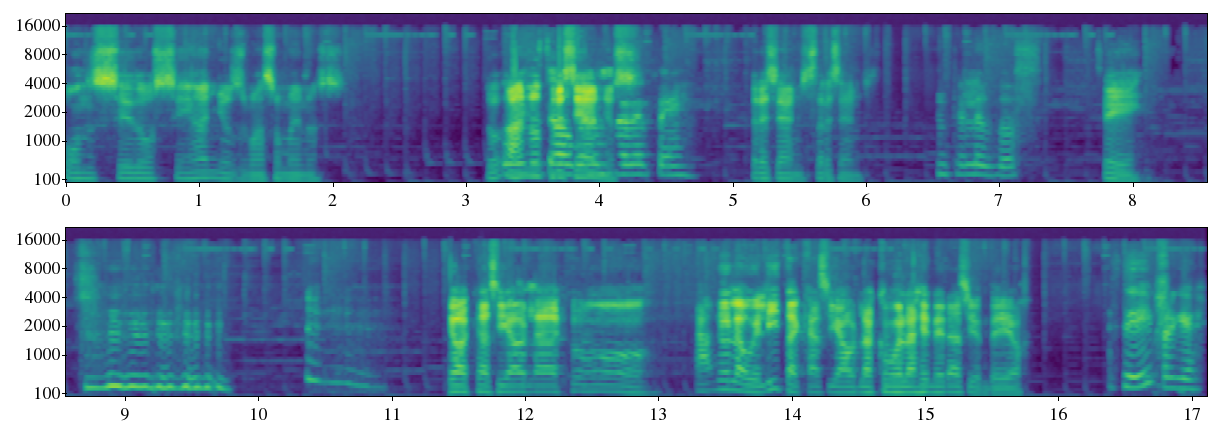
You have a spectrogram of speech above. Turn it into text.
11, 12 años más o menos. Do- ah, Hubiese no, estado 13 bueno un años. PvP 13 años, 13 años. entre los dos. Sí. Eva casi habla como... Ah, no, la abuelita casi habla como la generación de Eva. ¿Sí? ¿Por qué?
